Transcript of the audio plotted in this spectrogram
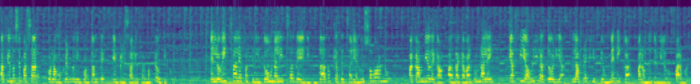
haciéndose pasar por la mujer de un importante empresario farmacéutico. El lobista le facilitó una lista de diputados que aceptarían un soborno a cambio de, acabar con una ley que hacía obligatoria la prescripción médica para un determinado fármaco.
